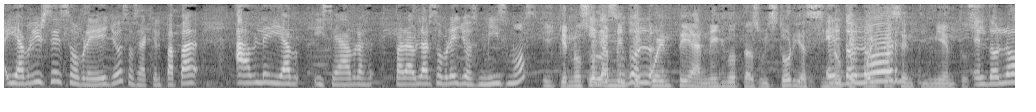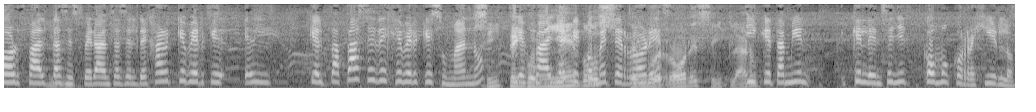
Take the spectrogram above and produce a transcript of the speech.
y abrirse sobre ellos, o sea, que el papá hable y, ab- y se abra para hablar sobre ellos mismos, Y que no solamente cuente anécdotas o historias, sino que cuente sentimientos. el dolor, faltas, esperanzas, el dejar que ver que él que el papá se deje ver que es humano, Sí, que falla, que comete errores errores, sí, claro. y que también que le enseñe cómo corregirlo.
